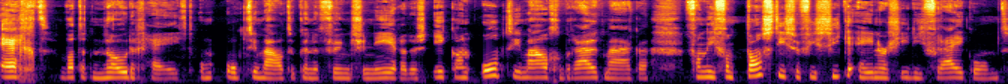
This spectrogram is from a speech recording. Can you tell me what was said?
echt wat het nodig heeft om optimaal te kunnen functioneren. Dus ik kan optimaal gebruik maken van die fantastische fysieke energie die vrijkomt.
